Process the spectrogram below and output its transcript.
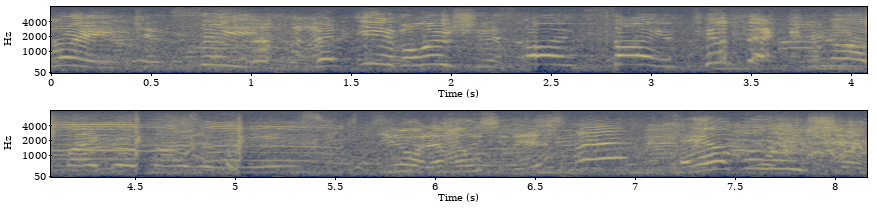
brain, can see that evolution is unscientific. You know what microcosm means? Do you know what evolution is? Evolution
